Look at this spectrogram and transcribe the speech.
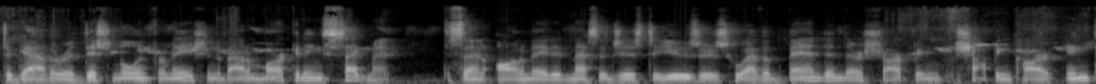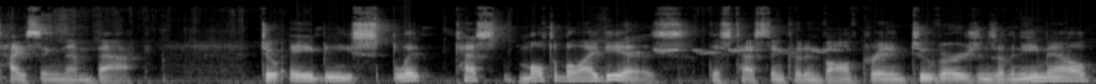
to gather additional information about a marketing segment, to send automated messages to users who have abandoned their shopping, shopping cart, enticing them back, to A B split test multiple ideas. This testing could involve creating two versions of an email,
